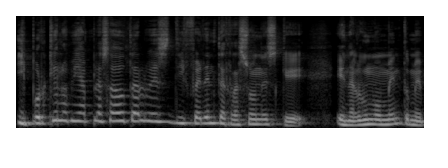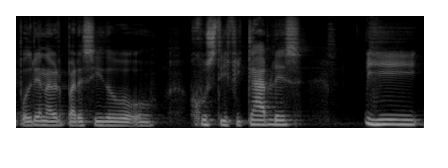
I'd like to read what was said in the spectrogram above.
¿Y por qué lo había aplazado? Tal vez diferentes razones que en algún momento me podrían haber parecido justificables. Y,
